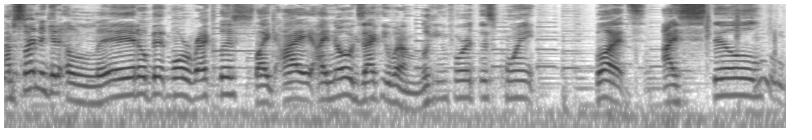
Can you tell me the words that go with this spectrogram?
I'm starting to get a little bit more reckless. Like, I, I know exactly what I'm looking for at this point. But I still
